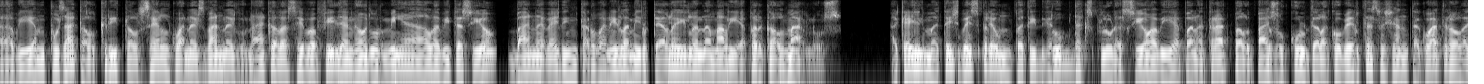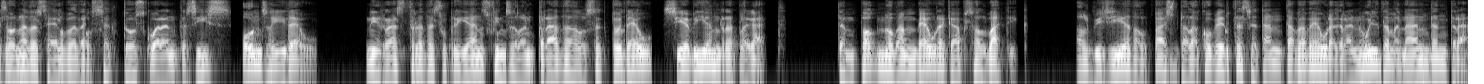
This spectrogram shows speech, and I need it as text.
havien posat el crit al cel quan es van adonar que la seva filla no dormia a l'habitació, van haver d'intervenir la Mirtela i la Namàlia per calmar-los. Aquell mateix vespre un petit grup d'exploració havia penetrat pel pas ocult de la coberta 64 a la zona de selva dels sectors 46, 11 i 10. Ni rastre de suprians fins a l'entrada al sector 10, s'hi havien replegat. Tampoc no van veure cap salvàtic. El vigia del pas de la coberta 70 va veure gran ull demanant d'entrar.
